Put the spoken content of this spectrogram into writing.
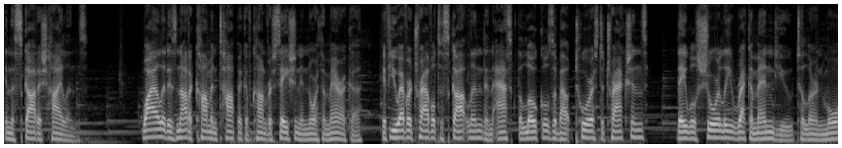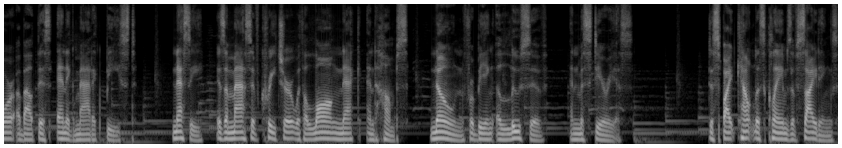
in the Scottish Highlands. While it is not a common topic of conversation in North America, if you ever travel to Scotland and ask the locals about tourist attractions, they will surely recommend you to learn more about this enigmatic beast. Nessie is a massive creature with a long neck and humps, known for being elusive and mysterious. Despite countless claims of sightings,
